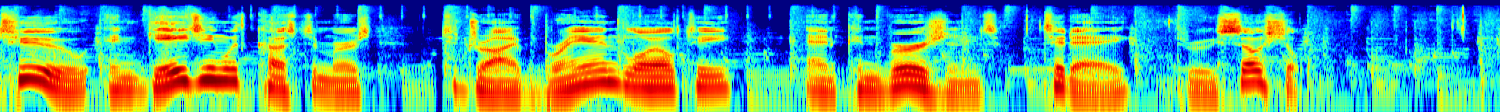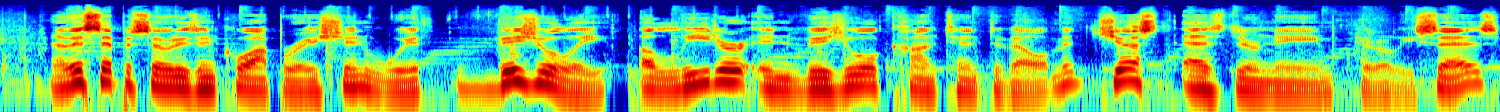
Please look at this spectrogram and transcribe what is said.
to engaging with customers to drive brand loyalty and conversions today through social. Now, this episode is in cooperation with Visually, a leader in visual content development, just as their name clearly says.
